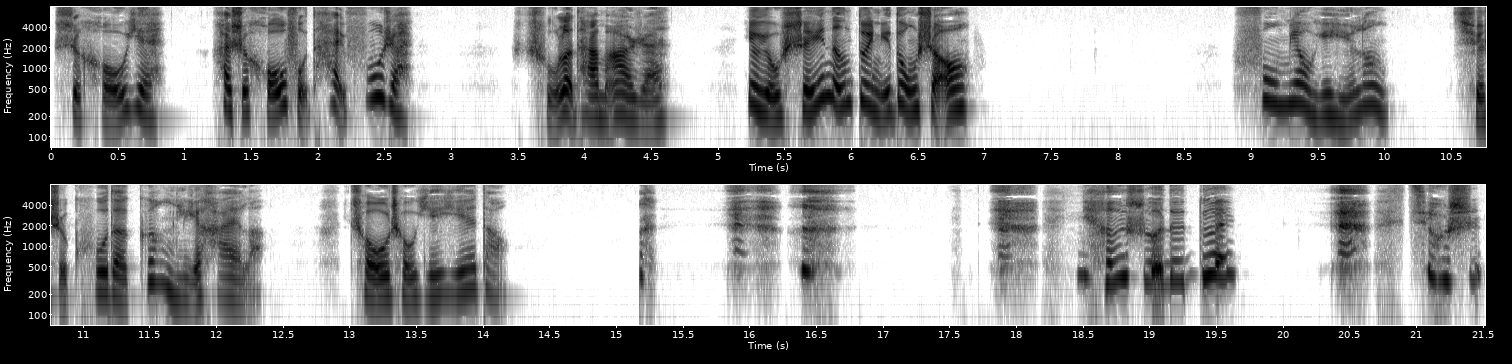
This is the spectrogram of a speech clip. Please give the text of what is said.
是侯爷还是侯府太夫人？除了他们二人，又有谁能对你动手？”傅妙仪一愣，却是哭得更厉害了，抽抽噎噎道。娘说的对，就是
